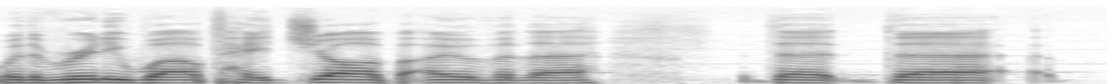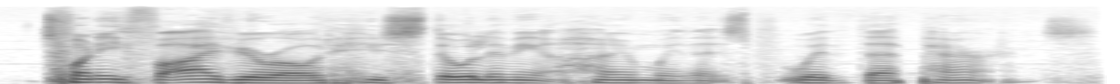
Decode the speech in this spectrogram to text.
with a really well paid job over the, the, the 25 year old who's still living at home with, its, with their parents.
